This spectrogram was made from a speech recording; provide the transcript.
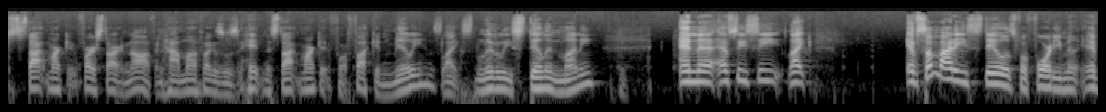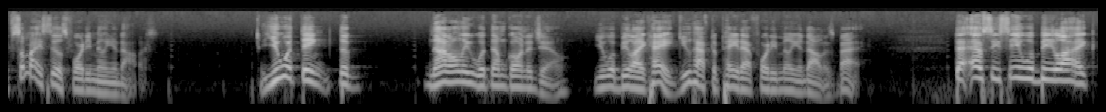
stock market first starting off and how motherfuckers was hitting the stock market for fucking millions, like literally stealing money. And the FCC, like, if somebody steals for forty million, if somebody steals forty million dollars, you would think the not only with them going to jail, you would be like, hey, you have to pay that forty million dollars back. The FCC would be like,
